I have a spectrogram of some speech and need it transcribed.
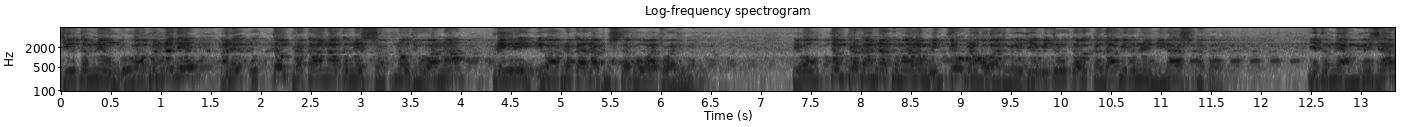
જે તમને ઊંઘવા પણ ન દે અને ઉત્તમ પ્રકારના તમને સપનો જોવાના પ્રેરે એવા પ્રકારના પુસ્તકો વાંચવા જોઈએ. એવા ઉત્તમ પ્રકારના તમારા મિત્રો પણ હોવા જોઈએ, જે મિત્રો કદાપી તમને નિરાશ ન કરે. એ તમને હંમેશા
